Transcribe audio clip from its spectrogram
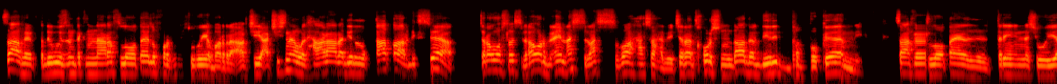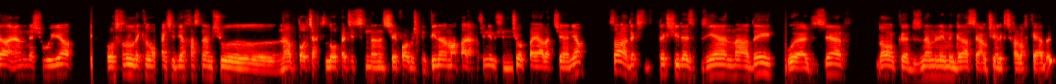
صافي دوزنا داك النهار في لوطيل وخرجنا شوية برا. عرفتي عرفتي شنو هو الحرارة ديال قطر ديك الساعة؟ ترى واصله 47 مع 7 الصباح اصاحبي ترى تخرج نضادر ديري الضبو كاملين. صافي في لوطيل ترينا شوية عملنا شوية. وصل لك الوقيته ديال خاصنا نمشيو نهبطوا تحت اللوطه تيتسنانا الشيفور باش دينا المطار عاوتاني باش نمشيو الطياره الثانية صافي داك داكشي داز مزيان ناضي واعر بزاف. دونك دزنا من ليميغراسي عاوتاني ديك تخربق كامل.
